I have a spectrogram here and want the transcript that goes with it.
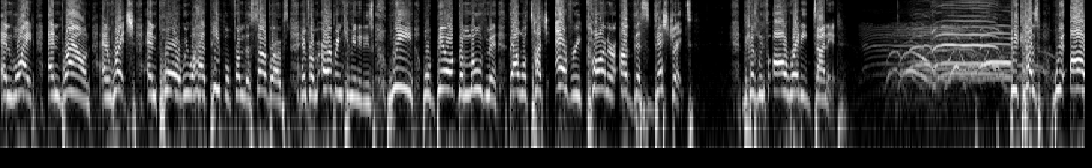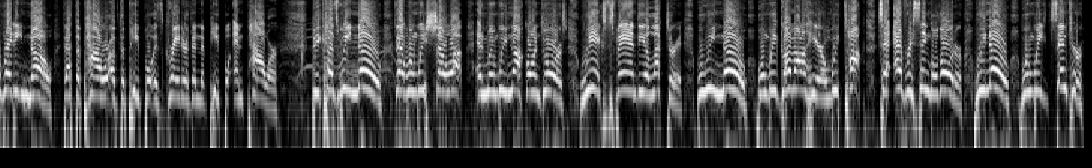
and white and brown and rich and poor. We will have people from the suburbs and from urban communities. We will build the movement that will touch every corner of this district because we've already done it because we already know that the power of the people is greater than the people in power. Because we know that when we show up and when we knock on doors, we expand the electorate. When we know when we come out here and we talk to every single voter, we know when we center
